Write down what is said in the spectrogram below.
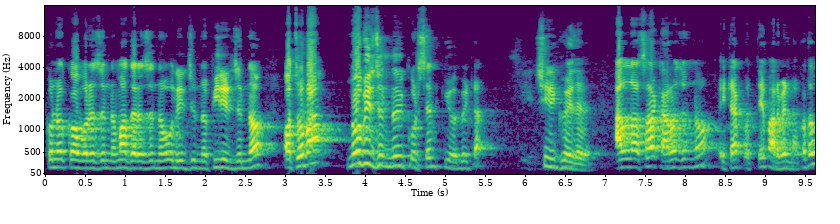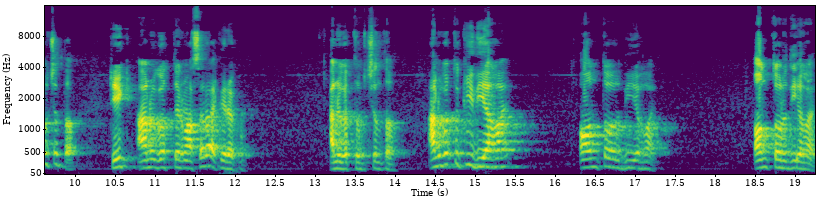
কোনো কবরের জন্য মাদারের জন্য, অলির জন্য, পীরের জন্য, অথবা নবীর জন্যই করছেন, কি হবে এটা? শিরিক হয়ে যাবে। আল্লাহ ছাড়া কারোর জন্য এটা করতে পারবেন না। কথা বুঝছেন তো? ঠিক আনুগত্যের মাসেরও একই রকম আনুগত্য বুঝছেন তো? আনুগত্য কি দিয়া হয়? অন্তর দিয়ে হয়। অন্তর দিয়ে হয়।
